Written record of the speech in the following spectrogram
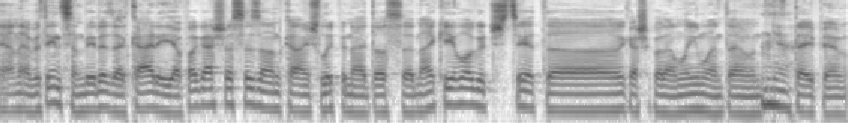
Jā, nē, bet interesanti bija redzēt, arī jau pagājušo sezonu, kā viņš lipināja tos uh, Nike logočus ciet vienkārši kaut kādām līmlentēm un Jā. teipiem.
